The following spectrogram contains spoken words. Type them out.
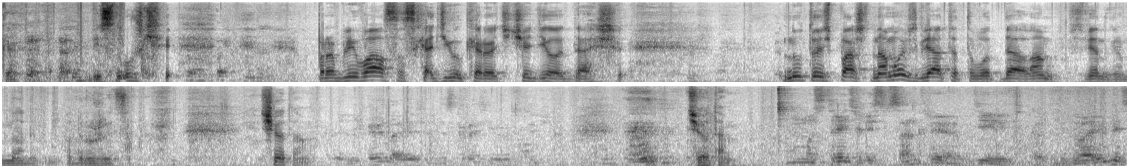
как, веснушки. Проблевался, сходил, короче, что делать дальше? Ну, то есть, Паш, на мой взгляд, это вот, да, вам с венгром надо подружиться. Что там? Что там? Мы встретились в центре в 9, как договорились.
